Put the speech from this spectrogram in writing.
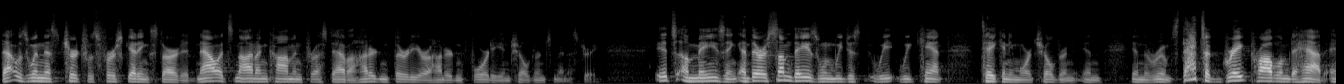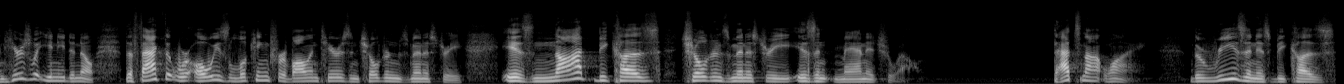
That was when this church was first getting started. Now it's not uncommon for us to have 130 or 140 in children's ministry. It's amazing. And there are some days when we just we, we can't take any more children in, in the rooms. That's a great problem to have. And here's what you need to know the fact that we're always looking for volunteers in children's ministry is not because children's ministry isn't managed well. That's not why. The reason is because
